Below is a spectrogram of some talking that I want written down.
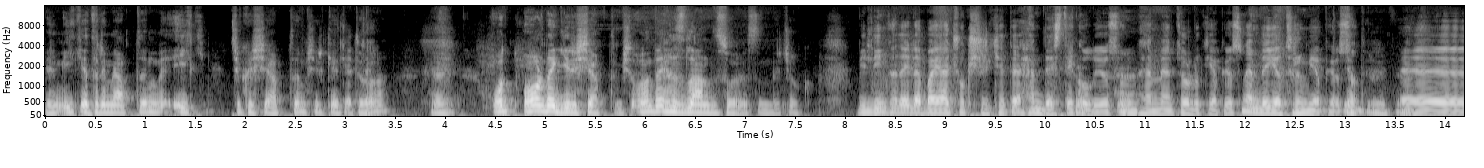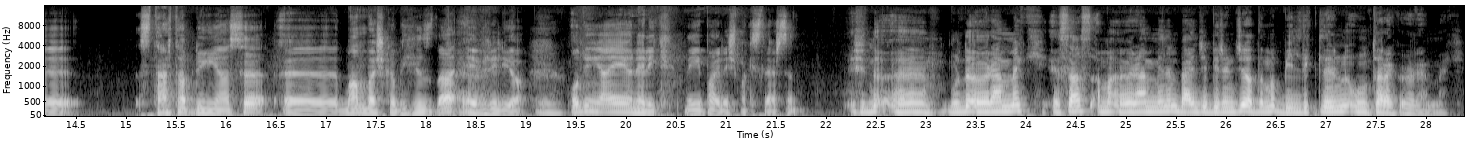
Benim ilk yatırım yaptığım ve ilk çıkış yaptığım şirketti Şirketti. o. Evet. O, orada giriş yaptım işte. Onu da hızlandı sonrasında çok. Bildiğim kadarıyla bayağı çok şirkete hem destek oluyorsun, hem mentorluk yapıyorsun, hem de yatırım yapıyorsun. Yatırım. Ee, startup dünyası e, bambaşka bir hızla evriliyor. O dünyaya yönelik neyi paylaşmak istersin? Şimdi e, burada öğrenmek esas ama öğrenmenin bence birinci adımı bildiklerini unutarak öğrenmek.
